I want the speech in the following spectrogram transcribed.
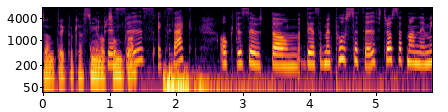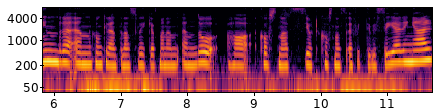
direktavkastning eller något Precis, sånt Precis, exakt. Och dessutom det som är positivt, trots att man är mindre än konkurrenterna så lyckas man ändå ha kostnads, gjort kostnadseffektiviseringar.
